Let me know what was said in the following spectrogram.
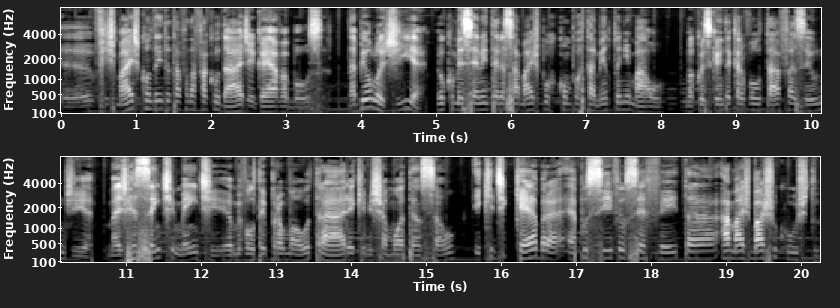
Eu fiz mais quando ainda estava na faculdade e ganhava bolsa. Na biologia, eu comecei a me interessar mais por comportamento animal, uma coisa que eu ainda quero voltar a fazer um dia. Mas recentemente eu me voltei para uma outra área que me chamou a atenção e que de quebra é possível ser feita a mais baixo custo,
